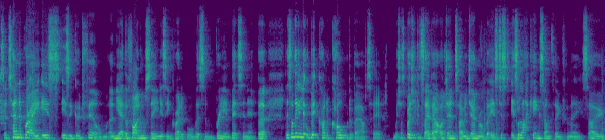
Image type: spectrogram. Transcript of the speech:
So Tenebrae is is a good film, and yeah, the final scene is incredible. There's some brilliant bits in it, but there's something a little bit kind of cold about it, which I suppose you could say about Argento in general. But it's just it's lacking something for me. So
